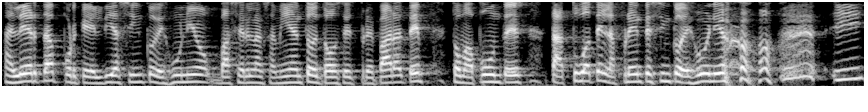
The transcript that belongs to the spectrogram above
alerta porque el día 5 de junio va a ser el lanzamiento, entonces prepárate, toma apuntes, tatúate en la frente 5 de junio y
